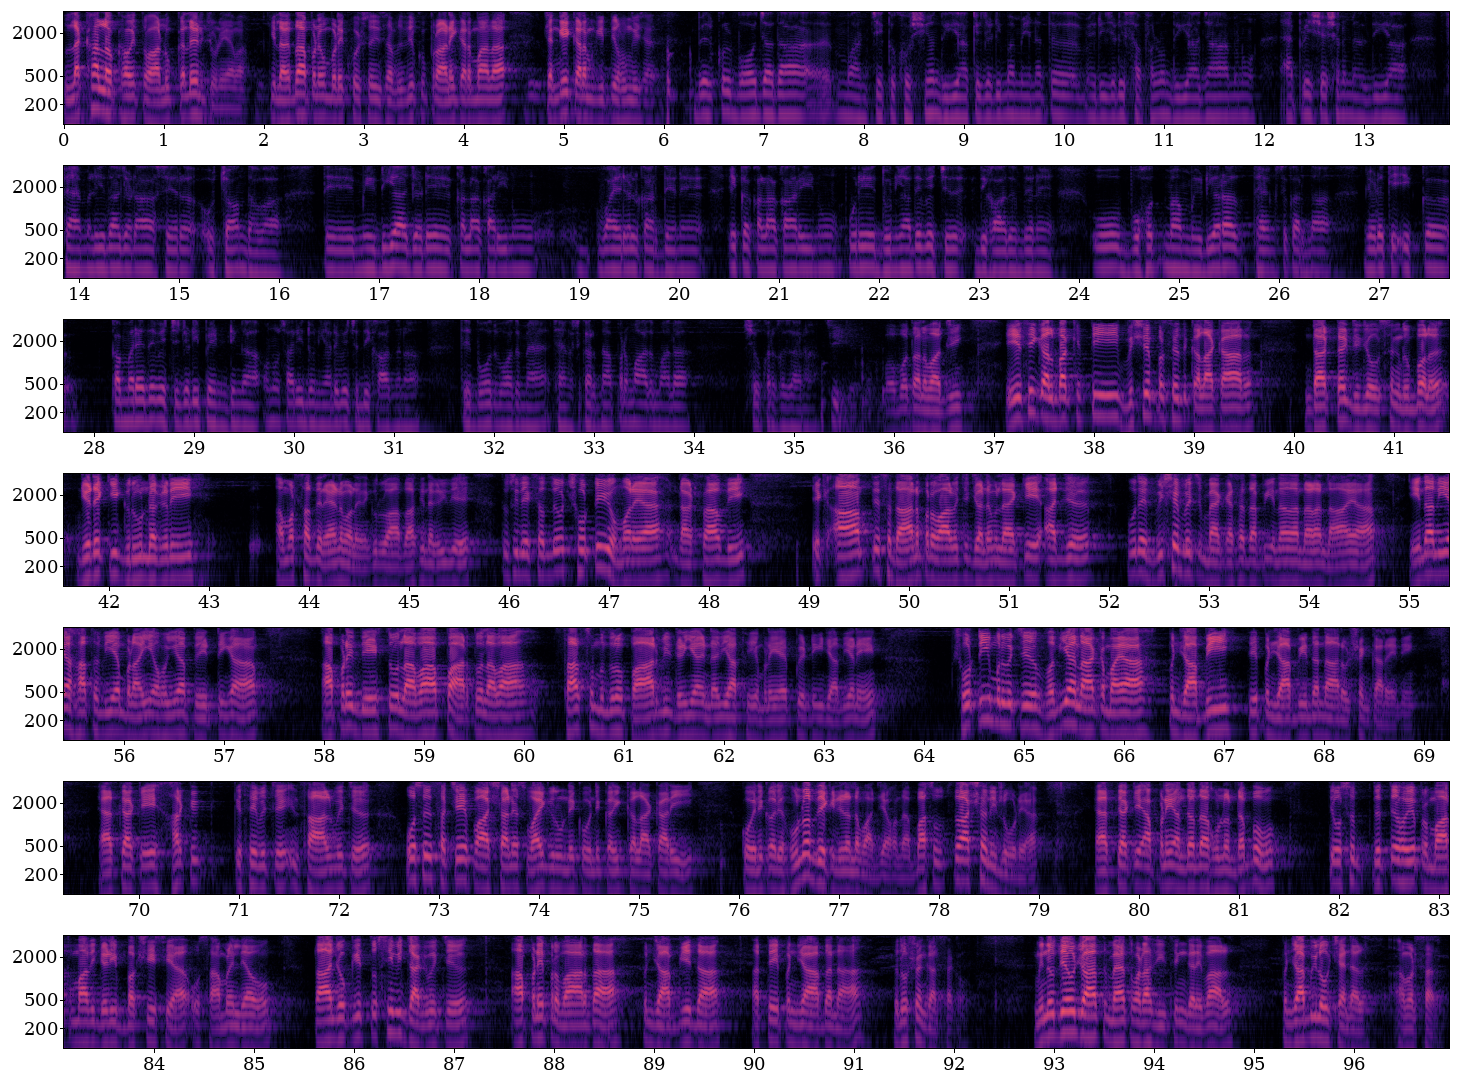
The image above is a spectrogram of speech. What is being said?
ਲੱਖਾਂ ਲੋਕਾਂ ਵਿੱਚ ਤੁਹਾਨੂੰ ਇਕੱਲੇ ਨੂੰ ਚੁਣਿਆ ਵਾ ਕੀ ਲੱਗਦਾ ਆਪਣੇ ਨੂੰ ਬੜੇ ਖੁਸ਼ ਨਹੀਂ ਸਮਝਦੇ ਹੋ? ਕੋਈ ਪੁਰਾਣੇ ਕਰਮਾਂ ਦਾ ਚੰਗੇ ਕਰਮ ਕੀਤੇ ਹੋਣਗੇ ਸ਼ਾਇਦ ਬਿਲਕੁਲ, ਬਹੁਤ ਜ਼ਿਆਦਾ ਮਨ 'ਚ ਇੱਕ ਖੁਸ਼ੀ ਹੁੰਦੀ ਆ ਕਿ ਜਿਹੜੀ ਮੈਂ ਮਿਹਨਤ, ਮੇਰੀ ਜਿਹੜੀ ਸਫਲ ਹੁੰਦੀ ਆ ਜਾਂ ਮੈਨੂੰ ਐਪਰੀਸ਼ੀਏਸ਼ਨ ਮਿਲਦੀ ਆ ਫੈਮਿਲੀ ਦਾ ਜਿਹੜਾ ਸਿਰ ਉੱਚਾ ਹੁੰਦਾ ਵਾ ਤੇ ਮੀਡੀਆ ਜਿਹੜੇ ਕਲਾਕਾਰੀ ਨੂੰ ਵਾਇਰਲ ਕਰਦੇ ਨੇ, ਇੱਕ ਕਲਾਕਾਰੀ ਨੂੰ ਪੂਰੇ ਦੁਨੀਆ ਦੇ ਵਿੱਚ ਦਿਖਾ ਦਿੰਦੇ ਨੇ, ਉਹ ਬਹੁਤ ਮੈਂ ਮੀਡੀਆ ਦਾ ਥੈਂਕਸ ਕਰਦਾ ਜਿਹੜੇ ਕਿ ਇੱਕ ਕਮਰੇ ਦੇ ਵਿੱਚ ਜਿਹੜੀ ਪੇਂਟਿੰਗ ਆ, ਉਹਨੂੰ ਸਾਰੀ ਦੁਨੀਆ ਦੇ ਵਿੱਚ ਦਿਖਾ ਦੇਣਾ ਅਤੇ ਬਹੁਤ ਬਹੁਤ ਮੈਂ ਥੈਂਕਸ ਕਰਦਾ, ਪਰਮਾਤਮਾ ਦਾ ਸ਼ੁਕਰਗੁਜ਼ਾਰ ਹਾਂ। ਠੀਕ ਹੈ। ਬਹੁਤ ਬਹੁਤ ਧੰਨਵਾਦ ਜੀ। ਇਹ ਸੀ ਗੱਲਬਾਤ ਕੀਤੀ ਵਿਸ਼ਵ ਪ੍ਰਸਿੱਧ ਕਲਾਕਾਰ ਡਾਕਟਰ ਜਗਜੋਤ ਸਿੰਘ ਰੁੱਬਲ, ਜਿਹੜੇ ਕਿ ਗੁਰੂ ਨਗਰੀ ਅੰਮ੍ਰਿਤਸਰ ਦੇ ਰਹਿਣ ਵਾਲੇ ਨੇ, ਗੁਰੂ ਰਾਮਦਾਸ ਦੀ ਨਗਰੀ ਦੇ। ਤੁਸੀਂ ਦੇਖ ਸਕਦੇ ਹੋ, ਛੋਟੀ ਉਮਰ ਆ ਡਾਕਟਰ ਸਾਹਿਬ ਦੀ। ਇੱਕ ਆਮ ਤੇ ਸਧਾਰਨ ਪਰਿਵਾਰ ਵਿੱਚ ਜਨਮ ਲੈ ਕੇ ਅੱਜ ਪੂਰੇ ਵਿਸ਼ਵ ਵਿੱਚ ਮੈਂ ਕਹਿ ਸਕਦਾ ਵੀ ਇਹਨਾਂ ਦਾ ਨਾਲਾ ਨਾਂ ਆ ਇਹਨਾਂ ਦੀਆਂ ਹੱਥ ਦੀਆਂ ਬਣਾਈਆਂ ਹੋਈਆਂ ਪੇਂਟਿੰਗਾਂ ਆਪਣੇ ਦੇਸ਼ ਤੋਂ ਇਲਾਵਾ, ਭਾਰਤ ਤੋਂ ਇਲਾਵਾ ਸੱਤ ਸਮੁੰਦਰੋਂ ਪਾਰ ਵੀ ਜਿਹੜੀਆਂ ਇਹਨਾਂ ਦੀਆਂ ਹੱਥ ਦੀਆਂ ਬਣੀਆਂ ਪੇਂਟਿੰਗ ਜਾਂਦੀਆਂ ਨੇ। ਛੋਟੀ ਉਮਰ ਵਿੱਚ ਵਧੀਆ ਨਾਂ ਕਮਾਇਆ ਪੰਜਾਬੀ ਤੇ ਪੰਜਾਬੀ ਦਾ ਨਾਂ ਰੋਸ਼ਨ ਕਰ ਰਹੇ ਨੇ। ਐਸ ਕਰਕੇ ਹਰ ਇੱਕ ਕਿਸੇ ਵਿੱਚ, ਇਨਸਾਨ ਵਿੱਚ ਉਸ ਸੱਚੇ ਪਾਤਸ਼ਾਹ ਨੇ ਸਵਾਈ ਗੁਰੂ ਨੇ ਕੋਈ ਨਾ ਕੋਈ ਕਲਾਕਾਰੀ ਕੋਈ ਨਾ ਕੋਈ ਹੁਨਰ ਦੇ ਕੇ ਜਿਹੜਾ ਨਵਾਜਿਆ ਹੁੰਦਾ, ਬਸ ਉਸ ਤਰਾਸ਼ਾਂ ਦੀ ਲੋੜ ਆ। ਐਸ ਕਰਕੇ ਆਪਣੇ ਅੰਦਰ ਦਾ ਹੁਨਰ ਲੱਭੋ ਤੇ ਉਸ ਦਿੱਤੇ ਹੋਏ ਪ੍ਰਮਾਤਮਾ ਦੀ ਜਿਹੜੀ ਬਖਸ਼ਿਸ਼ ਆ, ਉਹ ਸਾਹਮਣੇ ਲਿਆਓ। ਤਾਂ ਜੋ ਕਿ ਤੁਸੀਂ ਵੀ ਜੱਗ ਵਿੱਚ ਆਪਣੇ ਪਰਿਵਾਰ ਦਾ, ਪੰਜਾਬੀ ਦਾ ਅਤੇ ਪੰਜਾਬ ਦਾ ਨਾਂ ਰੋਸ਼ਨ ਕਰ ਸਕੋ। ਮੈਨੂੰ ਦਿਓ ਜਾਤ ਮੈਂ ਤੁਹਾਡਾ ਅਜੀਤ ਸਿੰਘ ਗਰੇਵਾਲ, ਪੰਜਾਬੀ ਲੋਕ ਚੈਨਲ, ਅੰਮ੍ਰਿਤਸਰ।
